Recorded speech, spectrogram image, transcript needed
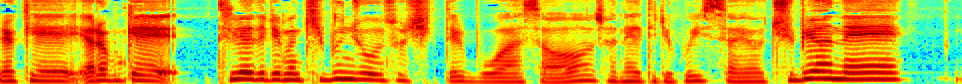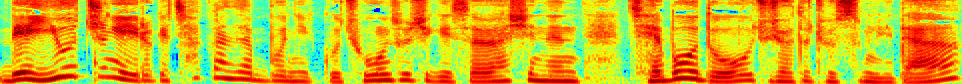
이렇게 여러분께 들려드리면 기분 좋은 소식들 모아서 전해드리고 있어요. 주변에 내 이웃 중에 이렇게 착한 분 있고 좋은 소식이 있어요 하시는 제보도 주셔도 좋습니다.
